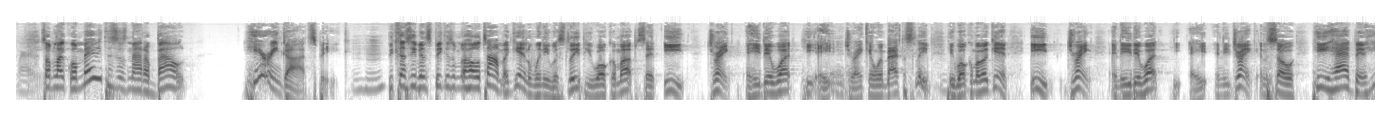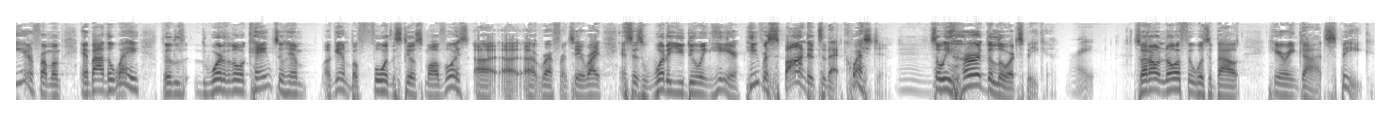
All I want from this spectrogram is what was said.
Right. So I'm like, well, maybe this is not about hearing God speak mm-hmm. because he'd been speaking to him the whole time. Again, when he was asleep, he woke him up, said, eat, drink. And he did what? He ate and drank and went back to sleep. Mm-hmm. He woke him up again, eat, drink. And he did what? He ate and he drank. And so he had been hearing from him. And by the way, the, the word of the Lord came to him again before the still small voice uh, uh, uh, reference here, right? And says, what are you doing here? He responded to that question. Mm-hmm. So he heard the Lord speaking. Right. So I don't know if it was about hearing God speak.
